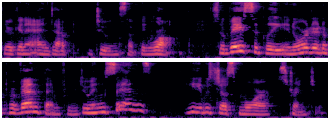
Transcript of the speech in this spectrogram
they're going to end up doing something wrong. So basically, in order to prevent them from doing sins, he was just more stringent.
